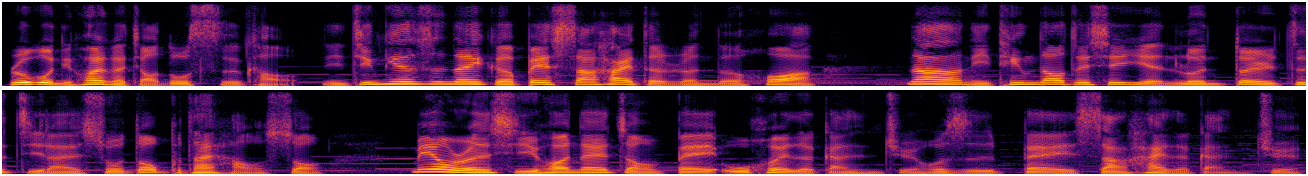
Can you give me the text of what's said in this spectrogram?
如果你换个角度思考，你今天是那个被伤害的人的话，那你听到这些言论，对于自己来说都不太好受。没有人喜欢那种被误会的感觉，或是被伤害的感觉。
